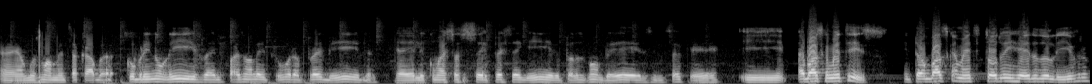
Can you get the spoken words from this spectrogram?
é, em alguns momentos acaba descobrindo um livro, aí ele faz uma leitura proibida, e aí ele começa a ser perseguido pelos bombeiros e não sei o quê. E é basicamente isso. Então, basicamente, todo o enredo do livro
